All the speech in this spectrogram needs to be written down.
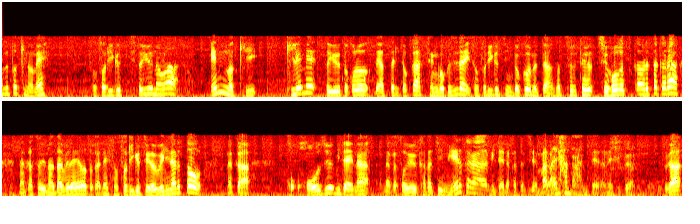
ぐときのね、注ぎ口というのは、円の切切れ目というところであったりとか、戦国時代、注ぎ口に毒を塗って暗殺する手法が使われたから、なんかそういうのはダメだよとかね、注ぎ口が上になると、なんか、ほ宝珠みたいな、なんかそういう形に見えるから、みたいな形で、マナー違反だみたいなね、説があるみたいですが、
